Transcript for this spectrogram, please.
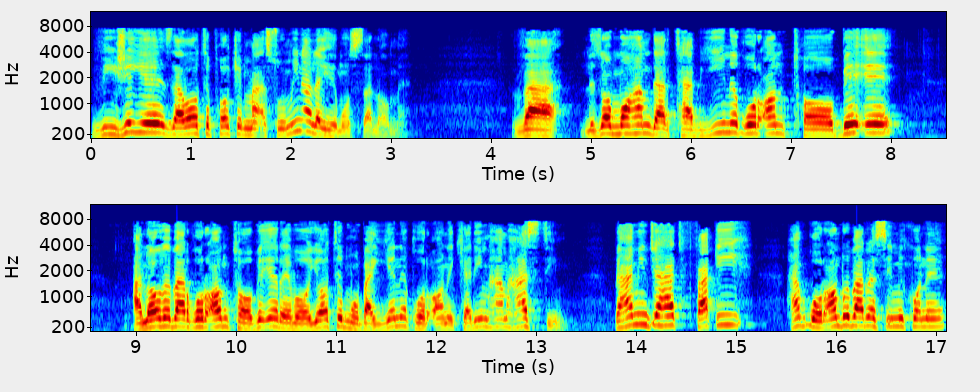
ویژه زوات پاک معصومین علیهم السلامه. و لذا ما هم در تبیین قرآن تابع علاوه بر قرآن تابع روایات مبین قرآن کریم هم هستیم. به همین جهت فقیه هم قرآن رو بررسی می‌کنه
